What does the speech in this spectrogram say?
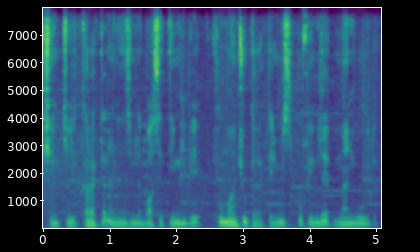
Shang-Chi karakter analizimde bahsettiğim gibi Fu Manchu karakterimiz bu filmde Man Wu'ydu.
